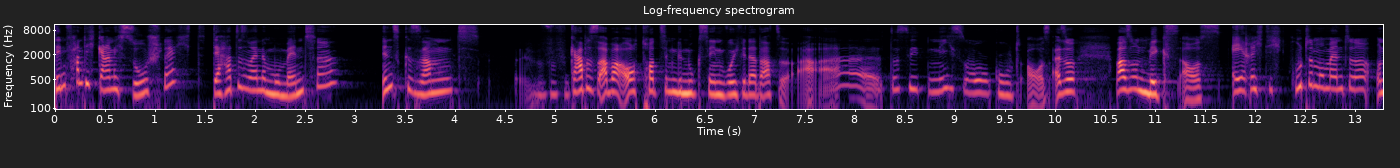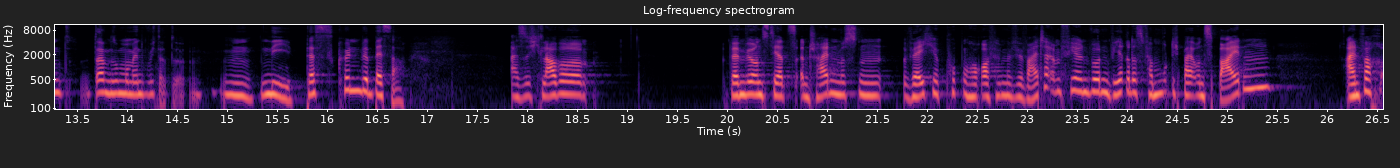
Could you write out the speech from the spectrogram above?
den fand ich gar nicht so schlecht. Der hatte seine Momente. Insgesamt gab es aber auch trotzdem genug Szenen, wo ich wieder dachte, ah, das sieht nicht so gut aus. Also war so ein Mix aus, ey, richtig gute Momente und dann so ein Moment, wo ich dachte, hm, nee, das können wir besser. Also ich glaube, wenn wir uns jetzt entscheiden müssten, welche Puppenhorrorfilme wir weiterempfehlen würden, wäre das vermutlich bei uns beiden einfach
